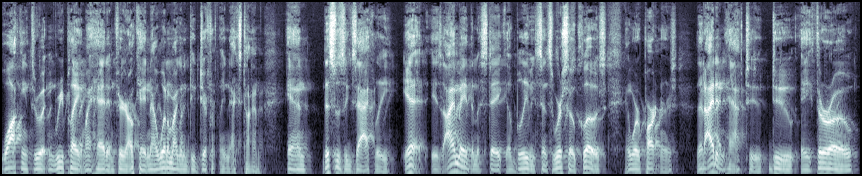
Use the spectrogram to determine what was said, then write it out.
walking through it and replaying in my head and figuring, okay, now what am I going to do differently next time? And this was exactly it. Is I made the mistake of believing since we're so close and we're partners that I didn't have to do a thorough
